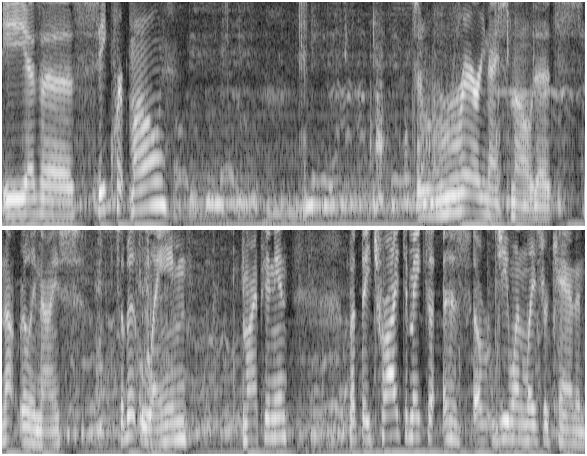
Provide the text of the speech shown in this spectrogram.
He has a secret mode. It's a very nice mode. It's not really nice. It's a bit lame, in my opinion. But they tried to make his G1 laser cannon.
